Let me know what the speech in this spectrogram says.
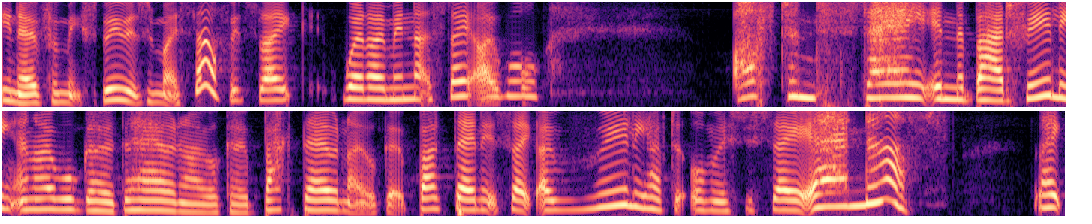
you know from experience with myself it's like when i'm in that state i will often stay in the bad feeling and I will go there and I will go back there and I will go back there. And it's like I really have to almost just say, enough, like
